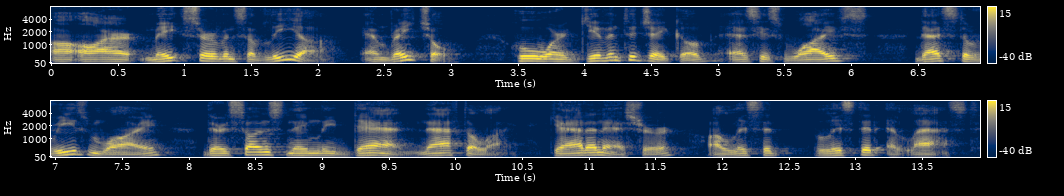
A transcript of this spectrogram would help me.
are maidservants of Leah and Rachel, who were given to Jacob as his wives. That's the reason why their sons, namely Dan, Naphtali, Gad, and Asher, are listed, listed at last.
